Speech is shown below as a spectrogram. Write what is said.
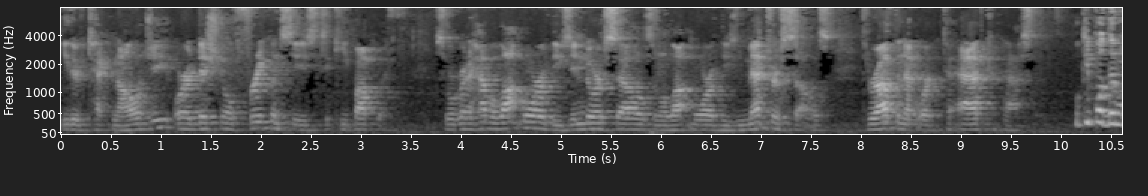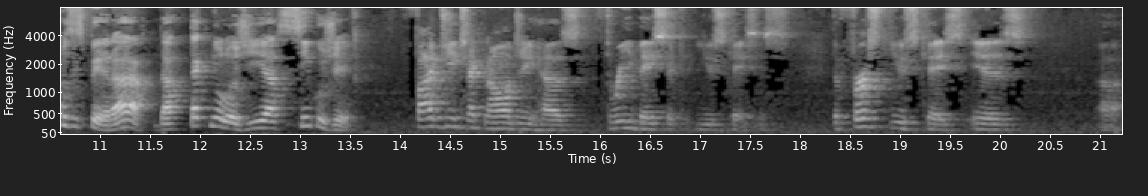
either technology or additional frequencies to keep up with. So we're going to have a lot more of these indoor cells and a lot more of these metro cells throughout the network to add capacity. O que podemos esperar da tecnologia 5G? 5G technology has three basic use cases. The first use case is uh,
